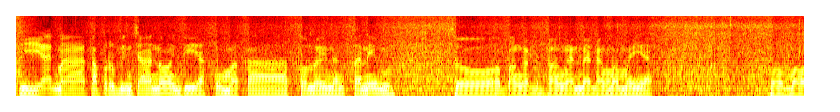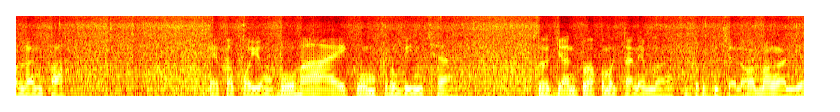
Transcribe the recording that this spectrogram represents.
Yan mga kaprobinsyano, hindi ako makatuloy ng tanim. So, abang-abangan na lang mamaya. O, maulan pa. Ito po yung buhay kong probinsya. So, dyan po ako magtanim mga kaprobinsyano. Abangan nyo.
